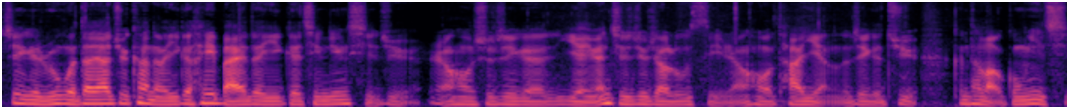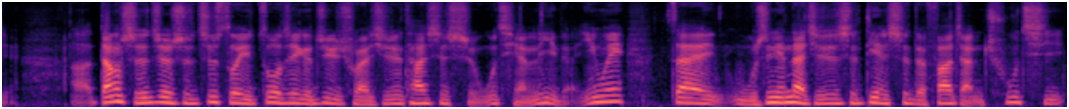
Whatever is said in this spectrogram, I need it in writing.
这个如果大家去看到一个黑白的一个情景喜剧，然后是这个演员其实就叫 Lucy，然后她演了这个剧，跟她老公一起啊、当时就是之所以做这个剧出来，其实它是史无前例的，因为在五十年代其实是电视的发展初期，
